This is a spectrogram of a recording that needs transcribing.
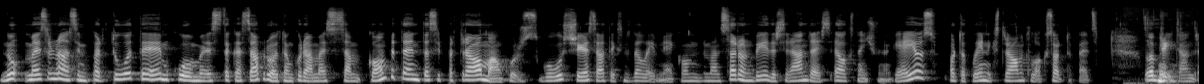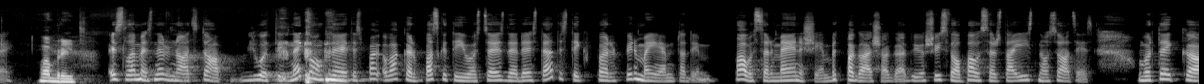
Nu, mēs runāsim par to tēmu, ko mēs saprotam, kurā mēs esam kompetenti. Tas ir par traumām, kuras gūs šie satiksmes dalībnieki. Un mans sarunu biedrs ir Andrejs Elksniņš un Gejos, ortoklīnikas traumatologs ortopēds. Labrīt, Andrej! Labrīt! Es, lai mēs nerunātu tā ļoti nekonkrēti, es vakar paskatījos CSDD statistiku par pirmajiem tādiem pavasara mēnešiem, bet pagājušā gada, jo šis vēl pavasars tā īsti nav sācies. Un var teikt, ka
